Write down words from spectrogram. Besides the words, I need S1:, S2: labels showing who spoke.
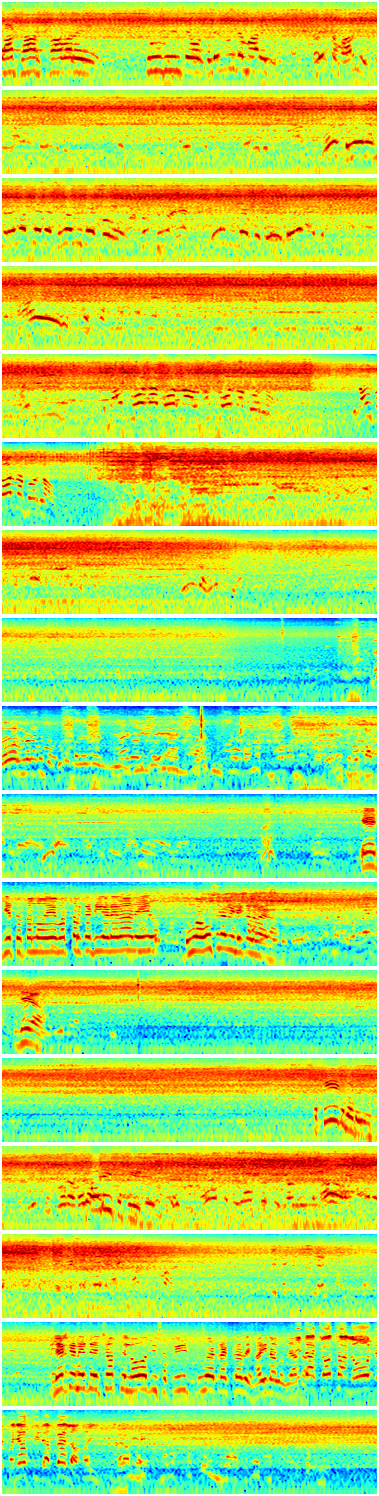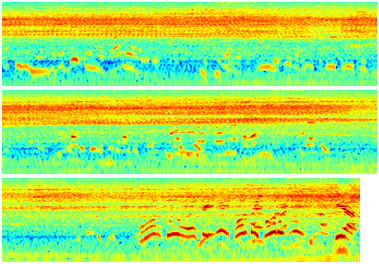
S1: साठ power two wheel ते और स्लिप भी तो मारे स्लिप तो मार ली
S2: वो
S1: सुबह ने मेरे को कहते सुबह भी देखो
S2: सुबह भी देखो आए फ्लोर पे फोर लाओ डाउन फ्लोर पे फोर लाओ। डाउन फ्लोर पे फोर लाओ। तो हैं?
S1: ये जित तलो ये वत्तर कड़ी अड़े ना दे धुआं उसने भी निकल बैठा
S2: जी हाँ
S1: स्पीड बड़ी थोड़ी स्पीड
S2: हाँ
S1: ਲੇਕਿਨ ਇਹਦੇ ਚੌਥੇ ਲੋਹ ਦੀ ਸਪੀਡ ਦੂਏ ਟਰੈਕਟਰ ਦੇ ਹਾਈ ਨਾਲੋਂ ਜ਼ਿਆਦਾ ਇਹਦਾ
S2: ਚੌਥਾ ਲੋਹ 85 ਦਾ ਪਹਿਲਾ ਹਾਈ ਬਰਾਬਰ। ਹੋਰ ਦੋ ਸਹੀ ਨਹੀਂ 4 ਬਾਈ 4 ਹੀ ਨਹੀਂ
S3: ਗਿਆ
